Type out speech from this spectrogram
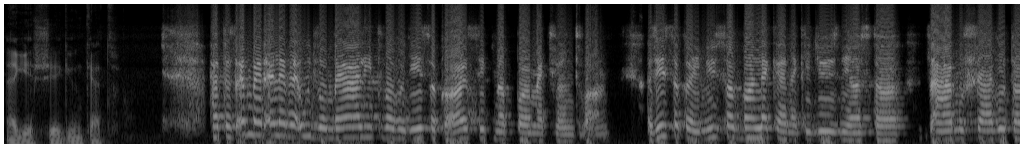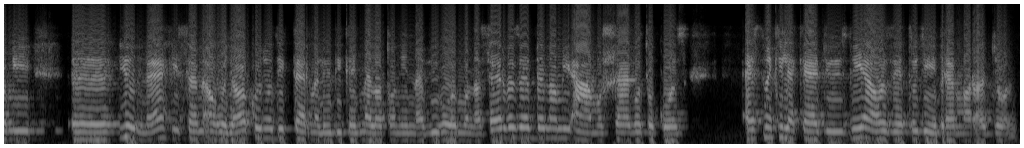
egészségünket? Hát az ember eleve úgy van beállítva, hogy éjszaka alszik, nappal megfönt van. Az éjszakai műszakban le kell neki győzni azt az álmosságot, ami ö, jönne, hiszen ahogy alkonyodik, termelődik egy melatonin nevű hormon a szervezetben, ami álmosságot okoz. Ezt neki le kell győznie azért, hogy ébren maradjon.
